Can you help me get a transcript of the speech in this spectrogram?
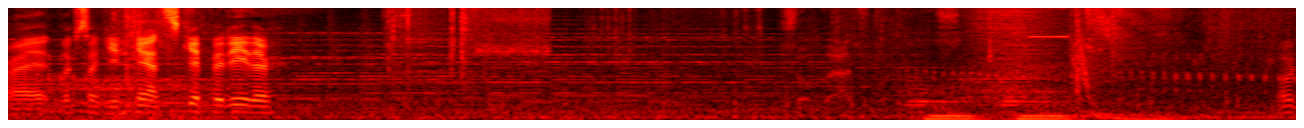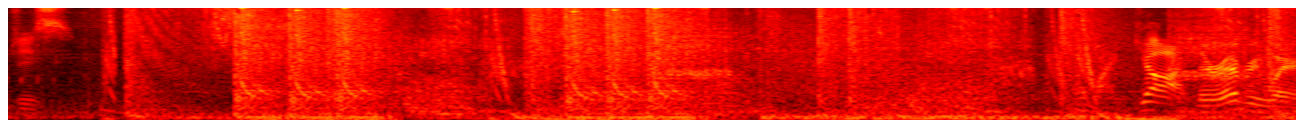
Alright, looks like you can't skip it either. Oh jeez. God, they're everywhere.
